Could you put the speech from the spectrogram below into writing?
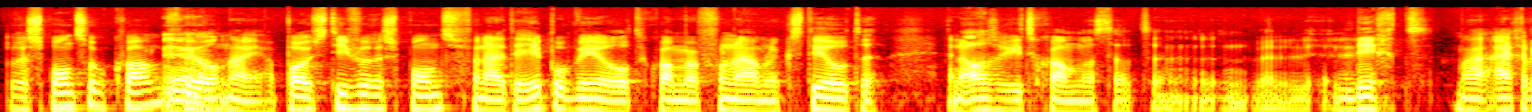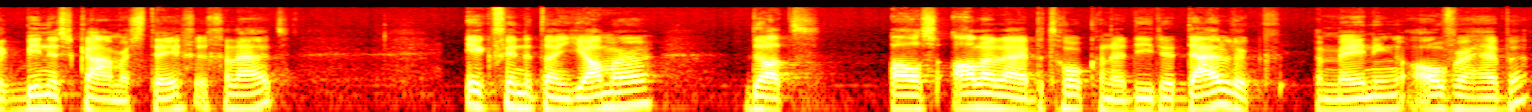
respons op kwam. Ja. Veel nou ja, positieve respons. Vanuit de hiphopwereld kwam er voornamelijk stilte. En als er iets kwam, was dat een, een licht, maar eigenlijk binnenskamers tegengeluid. Ik vind het dan jammer dat als allerlei betrokkenen die er duidelijk een mening over hebben,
